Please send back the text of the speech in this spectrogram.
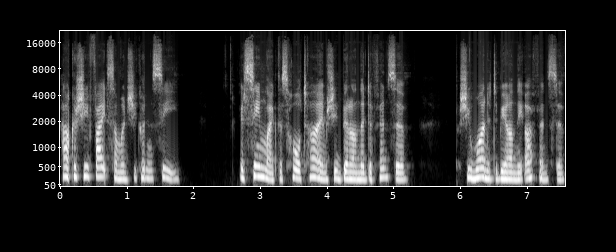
How could she fight someone she couldn't see? It seemed like this whole time she'd been on the defensive, but she wanted to be on the offensive.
